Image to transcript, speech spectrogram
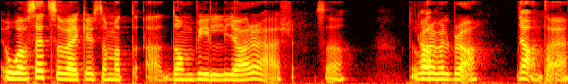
Oavsett så verkar det som att äh, de vill göra det här. Så då var Ja. det väl bra, Ja, antar jag.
